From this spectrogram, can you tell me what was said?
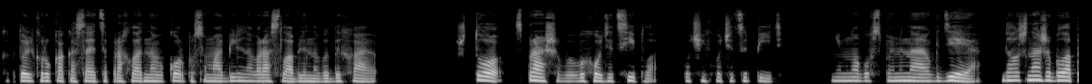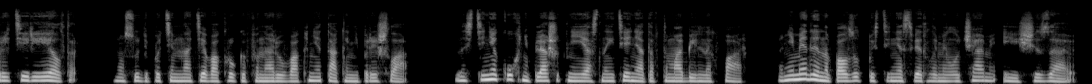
Как только рука касается прохладного корпуса мобильного, расслабленно выдыхаю. «Что?» — спрашиваю, выходит сипло. Очень хочется пить. Немного вспоминаю, где я. Должна же была прийти риэлтор, но, судя по темноте вокруг и фонарю в окне, так и не пришла. На стене кухни пляшут неясные тени от автомобильных фар. Они медленно ползут по стене светлыми лучами и исчезают.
